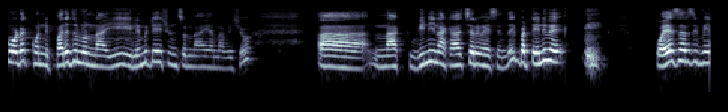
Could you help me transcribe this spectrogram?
కూడా కొన్ని పరిధులు ఉన్నాయి లిమిటేషన్స్ ఉన్నాయి అన్న విషయం నాకు విని నాకు ఆశ్చర్యం వేసింది. బట్ ఎనివే వైఎస్ఆర్సీపీ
